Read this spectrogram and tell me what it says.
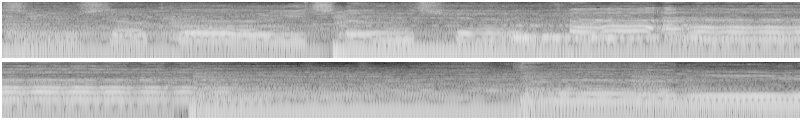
至少可以成全他爱的女人。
